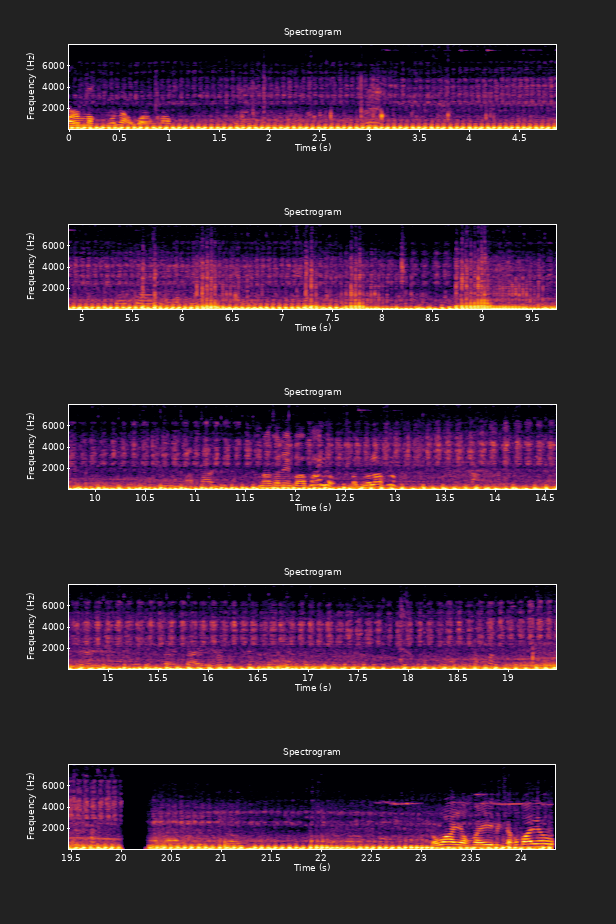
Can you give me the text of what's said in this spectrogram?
warm up muna, warm up. Nasaan yung papalo? Ba't wala pa? Kaway, ang kabayaw.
